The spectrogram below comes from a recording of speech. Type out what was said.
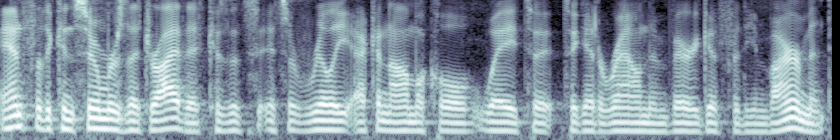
and for the consumers that drive it, because it's, it's a really economical way to, to get around and very good for the environment.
